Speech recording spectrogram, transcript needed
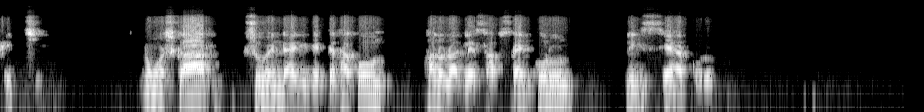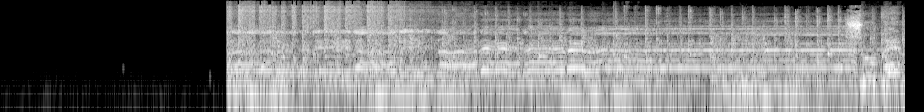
ফিরছি। নমস্কার, শুভেন ডায়েরি দেখতে থাকুন, ভালো লাগলে সাবস্ক্রাইব করুন, প্লিজ শেয়ার করুন। Shuven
